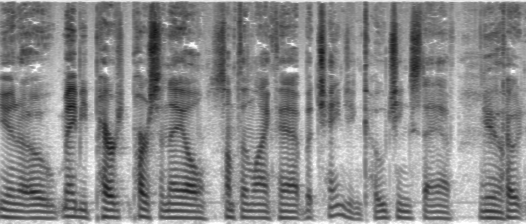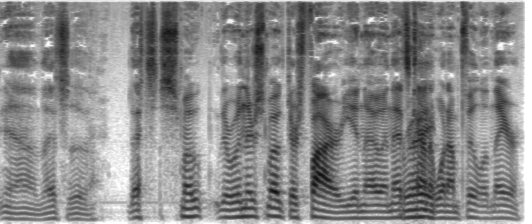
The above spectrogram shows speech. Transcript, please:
You know, maybe per- personnel, something like that. But changing coaching staff, Yeah. coach, no, that's a that's smoke. There, when there's smoke, there's fire. You know, and that's kind of what I'm feeling there.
